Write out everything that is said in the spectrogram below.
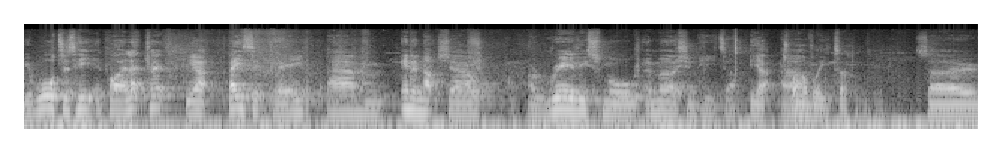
Your water's heated by electric. Yeah. Basically, um, in a nutshell, a really small immersion heater. Yeah, 12 Um, litre. So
